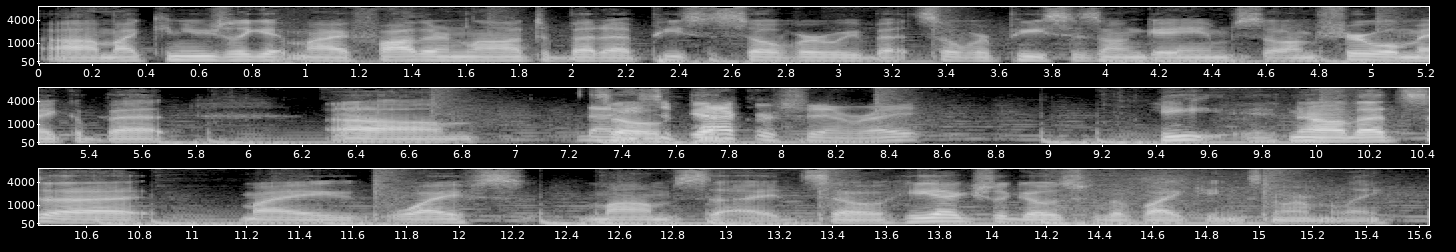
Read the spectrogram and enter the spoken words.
Um, I can usually get my father-in-law to bet a piece of silver. We bet silver pieces on games, so I'm sure we'll make a bet. Um, Now so he's a yeah, Packers fan, right? he no, that's uh, my wife's mom's side. So he actually goes for the Vikings normally. Oh,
